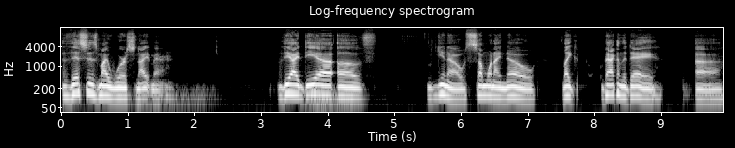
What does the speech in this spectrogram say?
This is my worst nightmare. The idea of you know, someone I know like back in the day, uh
